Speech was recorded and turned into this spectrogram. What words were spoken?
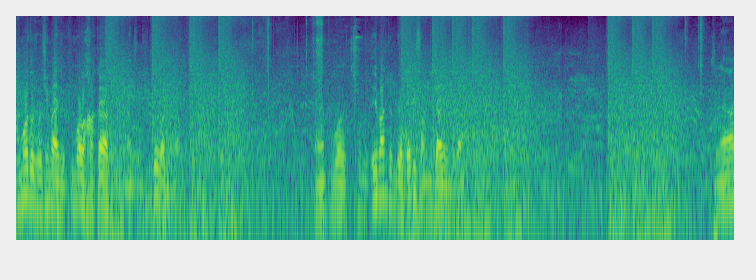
부모도 조심해야지. 부모가 가까이 와서 보면 좀 힘들거든요. 예, 부모 좀 일반 좀비가 때릴 수 없는 자리입니다. 지금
